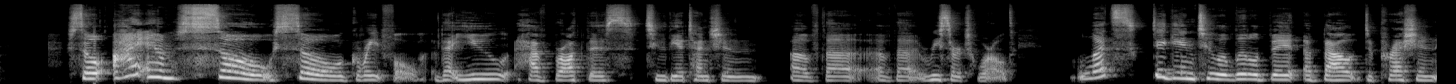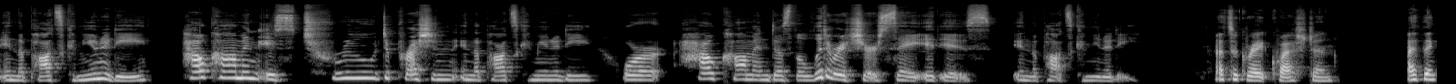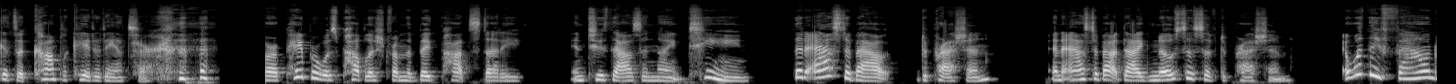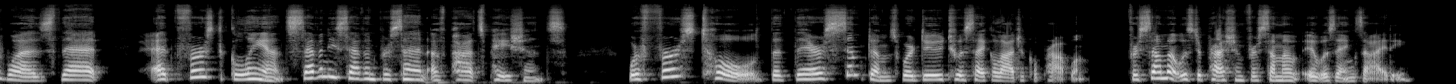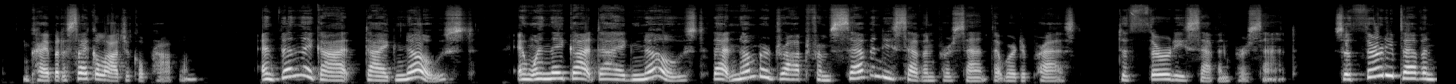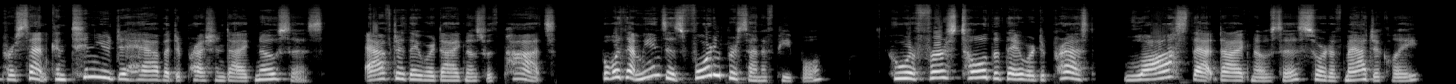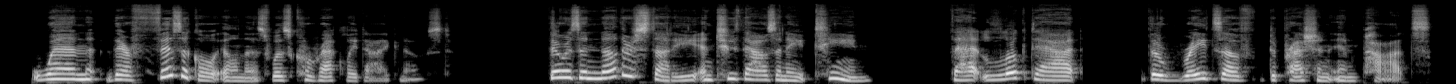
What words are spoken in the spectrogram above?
So I am so, so grateful that you have brought this to the attention of the, of the research world. Let's dig into a little bit about depression in the POTS community. How common is true depression in the POTS community or how common does the literature say it is in the POTS community? That's a great question. I think it's a complicated answer. a paper was published from the Big Pot study in 2019 that asked about depression and asked about diagnosis of depression. And what they found was that at first glance, 77% of POTS patients were first told that their symptoms were due to a psychological problem. For some, it was depression. For some, it was anxiety. Okay. But a psychological problem. And then they got diagnosed. And when they got diagnosed, that number dropped from 77% that were depressed to 37%. So 37% continued to have a depression diagnosis after they were diagnosed with POTS. But what that means is 40% of people who were first told that they were depressed lost that diagnosis sort of magically when their physical illness was correctly diagnosed. There was another study in 2018 that looked at the rates of depression in POTS.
